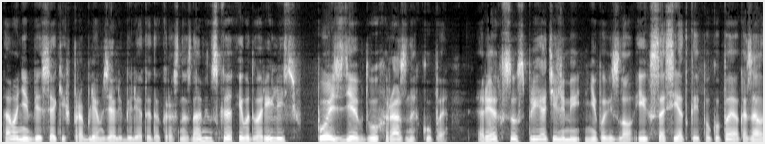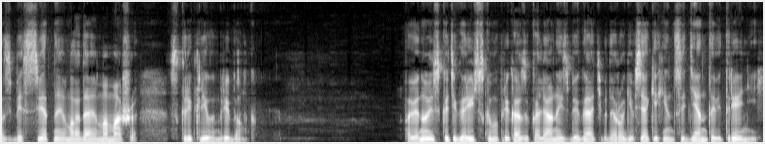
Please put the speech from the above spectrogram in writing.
Там они без всяких проблем взяли билеты до Краснознаменска и водворились в поезде в двух разных купе. Рексу с приятелями не повезло. Их соседкой по купе оказалась бесцветная молодая мамаша с крикливым ребенком. Повинуясь категорическому приказу Коляна избегать в дороге всяких инцидентов и трений,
